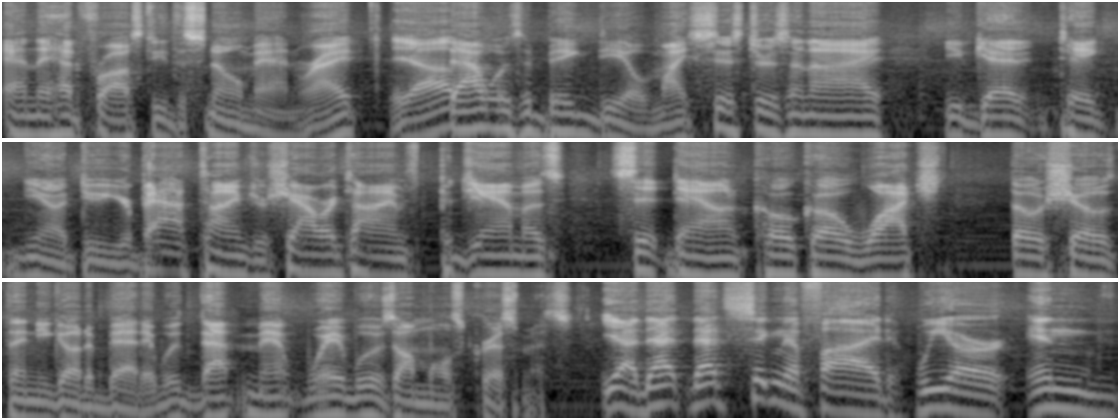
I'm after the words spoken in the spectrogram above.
and they had Frosty the Snowman. Right? Yep. that was a big deal. My sisters and I. You'd get take you know do your bath times, your shower times, pajamas, sit down, cocoa, watch those shows, then you go to bed. It was that meant it was almost Christmas. Yeah, that that signified we are in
